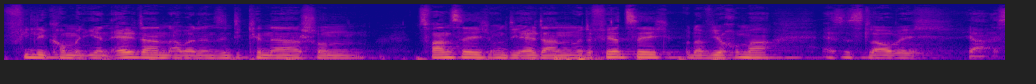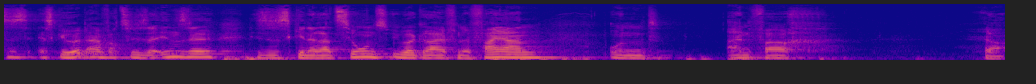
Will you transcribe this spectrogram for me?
viele kommen mit ihren Eltern, aber dann sind die Kinder schon 20 und die Eltern Mitte 40 oder wie auch immer. Es ist, glaube ich, ja, es ist, es gehört einfach zu dieser Insel, dieses generationsübergreifende Feiern und einfach, ja,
